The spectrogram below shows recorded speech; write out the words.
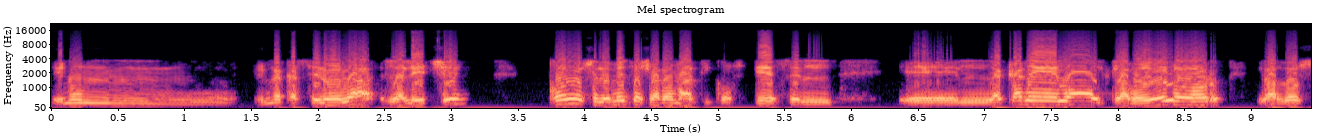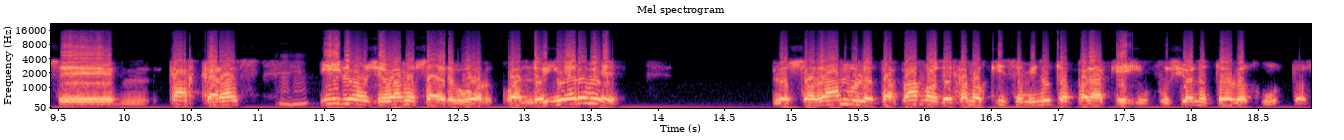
en, un, en una cacerola la leche con los elementos aromáticos, que es el, la canela, el clavo de olor, las 12 mm, cáscaras, y los llevamos a hervor. Cuando hierve, lo cerramos, lo tapamos, dejamos 15 minutos para que infusione todos los gustos.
